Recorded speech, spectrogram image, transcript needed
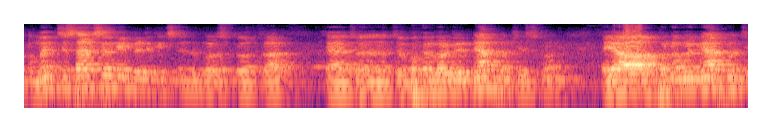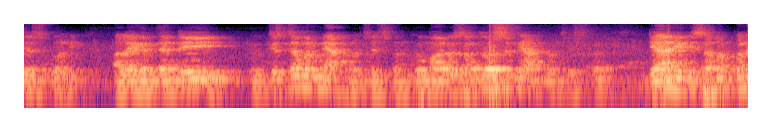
ఒక మంచి సాక్ష్యం నీ బిడ్డకి ఇచ్చినందుకు స్తోత్రాలు. చుప్పకను కూడా మీరు జ్ఞాపకం చేసుకోండి. అయ్యా పున్నమును జ్ఞాపకం చేసుకోండి. అలాగే తండ్రి కృష్ణమును జ్ఞాపకం చేసుకోండి. కుమారుడు సంతోషం జ్ఞాపకం చేసుకోండి. ధ్యానికి సమర్పణ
